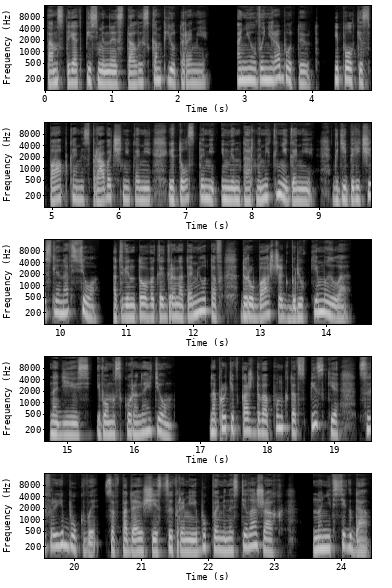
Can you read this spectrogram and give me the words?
Там стоят письменные столы с компьютерами. Они, увы, не работают и полки с папками, справочниками и толстыми инвентарными книгами, где перечислено все, от винтовок и гранатометов до рубашек, брюк и мыла. Надеюсь, его мы скоро найдем. Напротив каждого пункта в списке цифры и буквы, совпадающие с цифрами и буквами на стеллажах, но не всегда.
